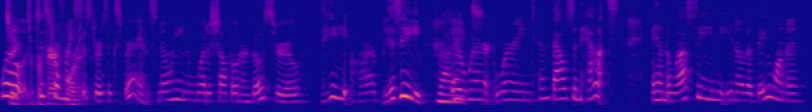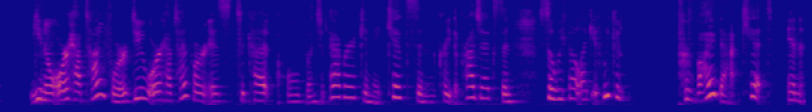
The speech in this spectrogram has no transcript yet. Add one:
Well, to just prepare from for my it. sister's experience, knowing what a shop owner goes through, they are busy. Right. They're wear, wearing 10,000 hats. And the last thing, you know, that they want to, you know, or have time for, do or have time for is to cut a whole bunch of fabric and make kits and create the projects. And so we felt like if we could provide that kit in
